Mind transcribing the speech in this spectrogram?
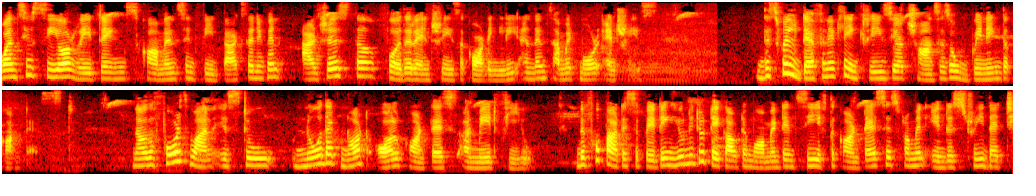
Once you see your ratings, comments, and feedbacks, then you can adjust the further entries accordingly and then submit more entries. This will definitely increase your chances of winning the contest. Now, the fourth one is to know that not all contests are made for you. Before participating, you need to take out a moment and see if the contest is from an industry that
